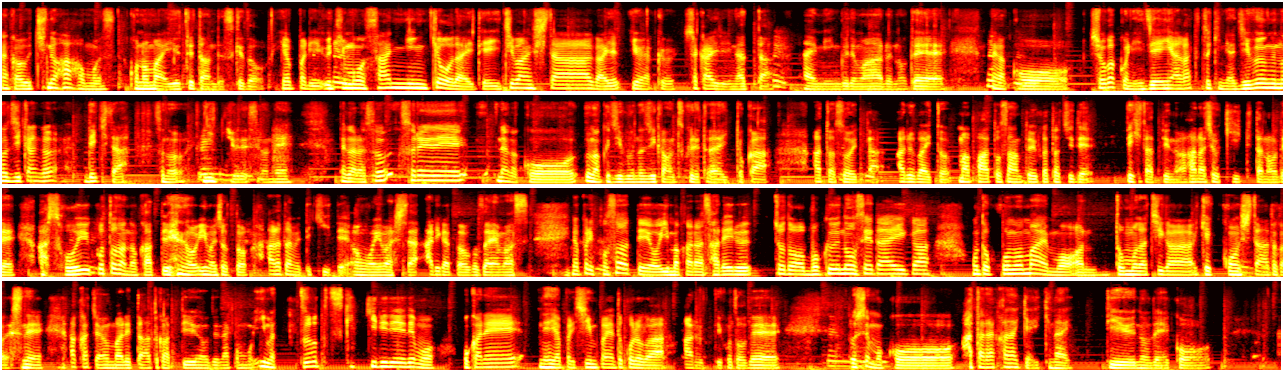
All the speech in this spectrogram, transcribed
なんかうちの母もこの前言ってたんですけど、やっぱりうちも3人兄弟で一番下がようやく社会人になったタイミングでもあるので、なんかこう、小学校に全員上がった時には自分の時間ができた、その日中ですよね。だからそ、それで、なんかこう、うまく自分の時間を作れたりとか、あとはそういったアルバイト、まあパートさんという形でできたっていうのは話を聞いてたので、あ、そういうことなのかっていうのを今ちょっと改めて聞いて思いました。ありがとうございます。やっぱり子育てを今からされる、ちょうど僕の世代が、本当この前もあの友達が結婚したとかですね、赤ちゃん生まれたとかっていうので、なんかもう今ずっと付きっきりで、でもお金ね、やっぱり心配なところがあるっていうことで、どうしてもこう、働かなきゃいけないっていうので、こう、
